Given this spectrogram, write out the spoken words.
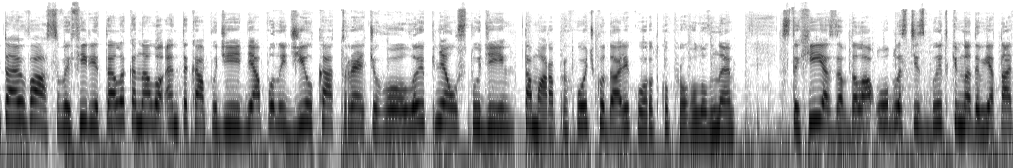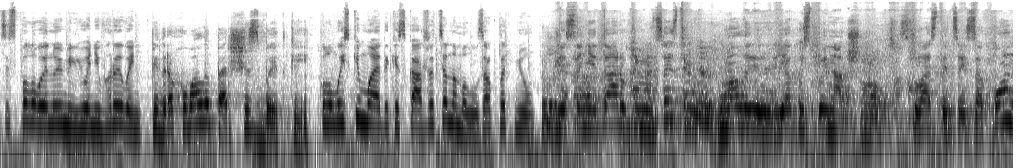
Вітаю вас в ефірі телеканалу НТК Події дня понеділка, 3 липня. У студії Тамара Приходько. Далі коротко про головне. Стихія завдала області збитків на 19,5 мільйонів гривень. Підрахували перші збитки. Коломийські медики скаржаться на малу зарплатню. Для санітарок і медсестр мали якось по-інакшому скласти цей закон.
